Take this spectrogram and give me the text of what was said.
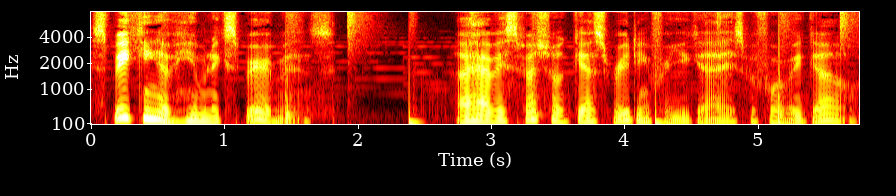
Speaking of human experiments, I have a special guest reading for you guys before we go.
